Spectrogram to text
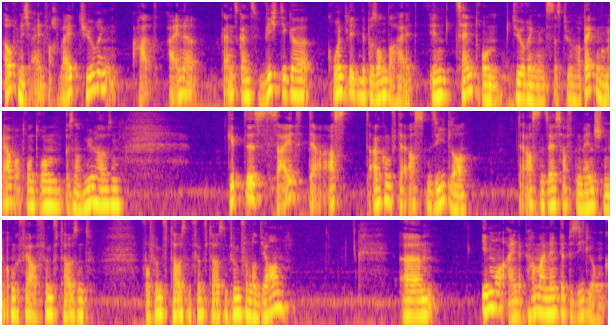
auch nicht einfach, weil Thüringen hat eine ganz, ganz wichtige, grundlegende Besonderheit. Im Zentrum Thüringens, das Thüringer Becken, um Erfurt rundherum bis nach Mühlhausen, gibt es seit der, Erst Ankunft der ersten Siedler, der ersten sesshaften Menschen, ungefähr 5000, vor 5000, 5500 Jahren, ähm, immer eine permanente Besiedlung.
